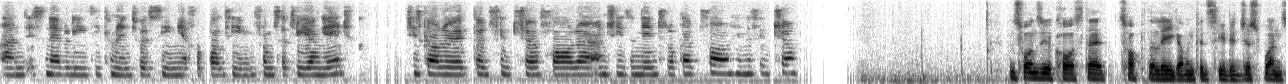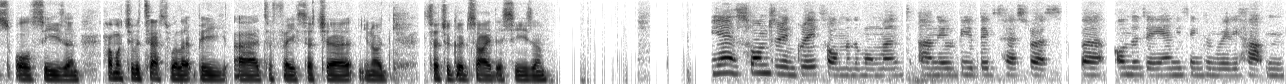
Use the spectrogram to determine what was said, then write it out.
and it's never easy coming into a senior football team from such a young age. She's got a good future for her, and she's a name to look out for in the future. And Swansea, of course, they're top of the league, having conceded just once all season. How much of a test will it be uh, to face such a, you know, such a good side this season? Yeah, Swans are in great form at the moment, and it'll be a big test for us. But on the day, anything can really happen.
